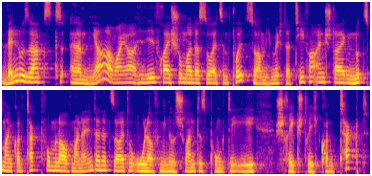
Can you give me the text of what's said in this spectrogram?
Wenn du sagst, ähm, ja, war ja hilfreich schon mal das so als Impuls zu haben, ich möchte da tiefer einsteigen, nutze mein Kontaktformular auf meiner Internetseite olaf-schwantes.de-kontakt.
